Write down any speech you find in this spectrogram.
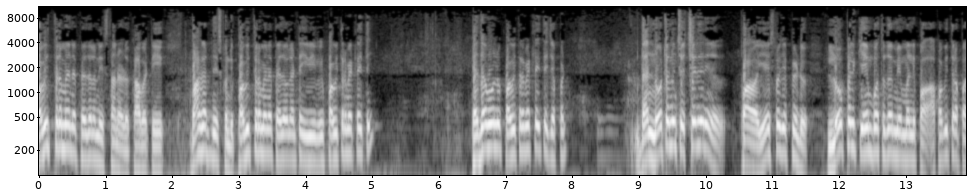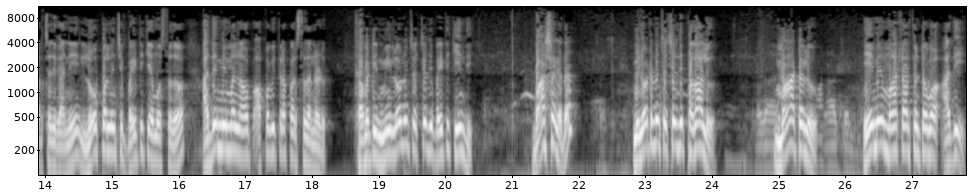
పవిత్రమైన పెదవులను ఇస్తాడు కాబట్టి బాగా తీసుకోండి పవిత్రమైన పెదవులు అంటే ఇవి పవిత్రం ఎట్లయితాయి? పెదవులు పవిత్రం ఎట్లయితే చెప్పండి? దాని నోట్ల నుంచి వచ్చేది నేను. ఏసులో చెప్పిండు లోపలికి ఏం పోతుందో మిమ్మల్ని అపవిత్రపరచదు గాని లోపల నుంచి బయటికి ఏమొస్తుందో అదే మిమ్మల్ని అప- అపవిత్రపరుస్తుంది అన్నాడు కాబట్టి మీలో నుంచి వచ్చేది బయటికి ఏంది భాష కదా? మీ నోట నుంచి వచ్చేది పదాలు మాటలు. ఏమేం మాట్లాడుతుంటావో అది.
